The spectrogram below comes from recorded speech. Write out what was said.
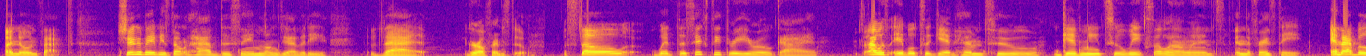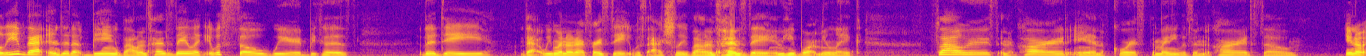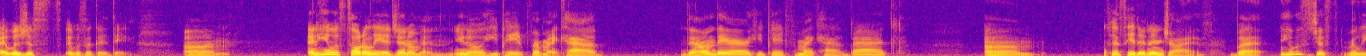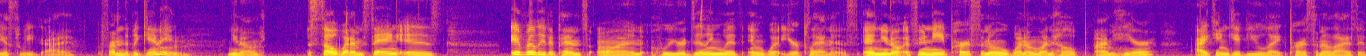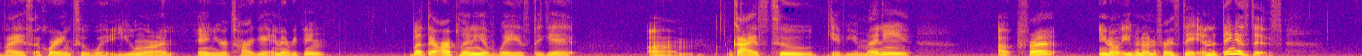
a known fact. Sugar babies don't have the same longevity that girlfriends do. So with the 63 year old guy I was able to get him to give me two weeks allowance in the first date. And I believe that ended up being Valentine's Day. Like it was so weird because the day that we went on our first date was actually Valentine's Day and he bought me like flowers and a card and of course the money was in the card. So, you know, it was just it was a good date. Um and he was totally a gentleman. You know, he paid for my cab down there, he paid for my cab back. Um because he didn't drive, but he was just really a sweet guy from the beginning, you know. So, what I'm saying is, it really depends on who you're dealing with and what your plan is. And, you know, if you need personal one on one help, I'm here. I can give you like personalized advice according to what you want and your target and everything. But there are plenty of ways to get um, guys to give you money up front you know, even on the first date. And the thing is this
